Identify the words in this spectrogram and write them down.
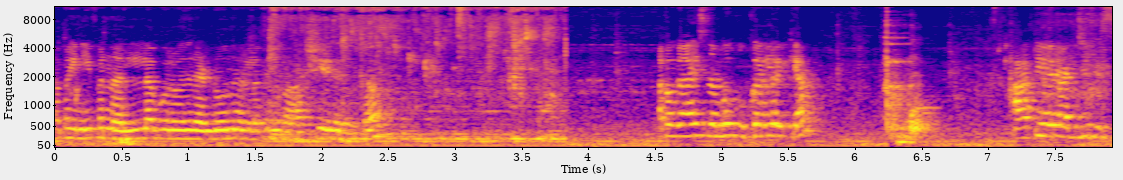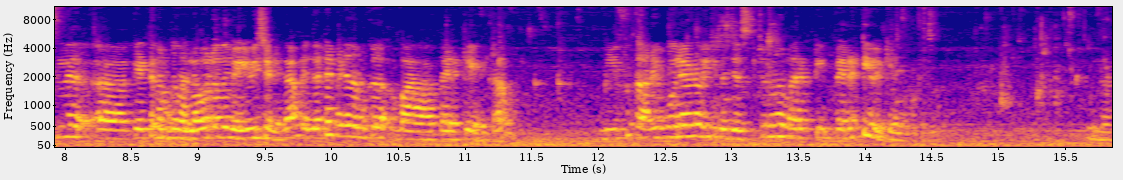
അപ്പോൾ ഇനിയിപ്പോൾ നല്ലപോലെ ഒന്ന് രണ്ടു മൂന്ന് വെള്ളത്തിൽ വാഷ് ചെയ്തെടുക്കാം. അപ്പോൾ ഗൈസ് നമുക്ക് കുക്കറിൽ വെക്കാം. ആദ്യം ഒരു അഞ്ച് വിസിൽ കേട്ട് നമുക്ക് നല്ലപോലെ ഒന്ന് വേവിച്ചെടുക്കാം. എന്നിട്ട് പിന്നെ നമുക്ക് പെരട്ടി പുരട്ടിയെടുക്കാം ബീഫ് കറി പോലെയാണ് വയ്ക്കുന്നത് ജസ്റ്റ് ഒന്ന് വരട്ടി പുരട്ടി വെക്കാം നമുക്ക് ഇതാ.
